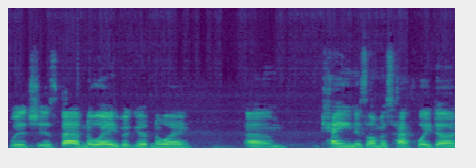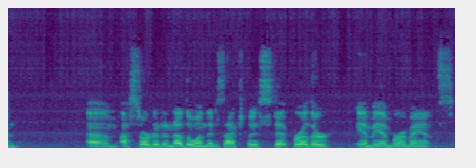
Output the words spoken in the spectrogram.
which is bad in a way but good in a way. Um, Kane is almost halfway done. Um, I started another one that is actually a stepbrother MM romance.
